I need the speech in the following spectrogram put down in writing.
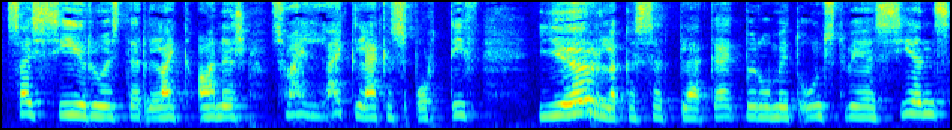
Sy sierrooster lyk anders, so hy lyk lekker sportief heerlike sitplekke. Ek bedoel met ons twee seuns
